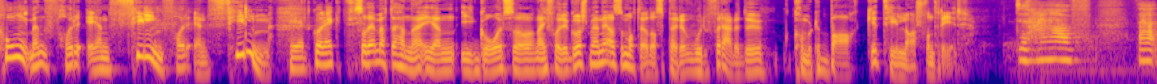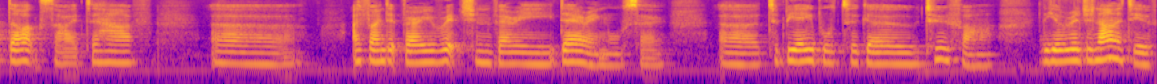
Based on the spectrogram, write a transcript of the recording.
tung, men for en film! For en film! Helt korrekt. Så da jeg møtte henne igjen i går, så, nei, forrige gårs, mener jeg, så måtte jeg da spørre hvorfor er det du kommer tilbake til Lars von Trier? To have that dark side, to have, uh, I find it very rich and very daring also, uh, to be able to go too far. The originality of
